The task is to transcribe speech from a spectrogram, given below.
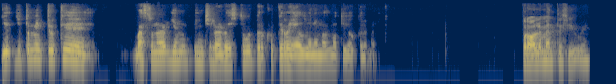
yo, yo también creo que va a sonar bien pinche raro esto, güey, pero creo que Rayados viene más motivado que el América. Probablemente sí, güey.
